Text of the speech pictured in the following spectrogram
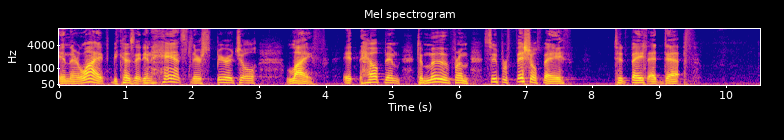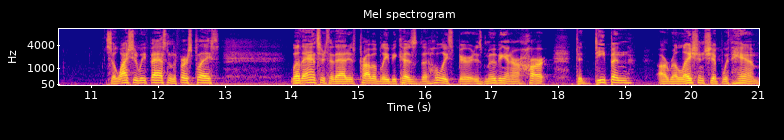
in their life because it enhanced their spiritual life. It helped them to move from superficial faith to faith at depth. So, why should we fast in the first place? Well, the answer to that is probably because the Holy Spirit is moving in our heart to deepen our relationship with Him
